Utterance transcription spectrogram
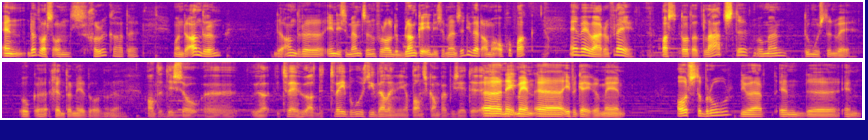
En dat was ons geluk gehad. Hè. Want de anderen, de andere Indische mensen, vooral de blanke Indische mensen, die werden allemaal opgepakt. Ja. En wij waren vrij. Pas tot het laatste moment, toen moesten wij ook eh, geïnterneerd worden. ja. Want het is zo, eh, u, had, twee, u had de twee broers die wel in een Japans kamp hebben gezeten. En Eh, die- nee, mijn, even kijken. Mijn oudste broer, die werd in, de, in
